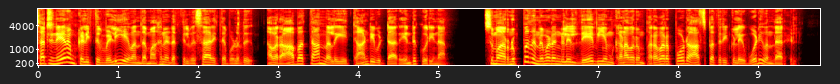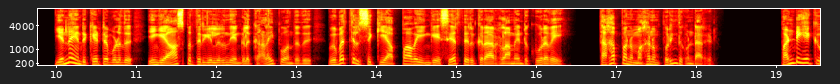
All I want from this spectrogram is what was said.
சற்று நேரம் கழித்து வெளியே வந்த மகனிடத்தில் விசாரித்த பொழுது அவர் ஆபத்தான் நிலையை தாண்டிவிட்டார் என்று கூறினான். சுமார் முப்பது நிமிடங்களில் தேவியும் கணவரும் பரபரப்போடு ஆஸ்பத்திரிக்குள்ளே ஓடி வந்தார்கள். என்ன என்று கேட்டபொழுது இங்கே ஆஸ்பத்திரியிலிருந்து எங்களுக்கு அழைப்பு வந்தது. விபத்தில் சிக்கிய அப்பாவை இங்கே சேர்த்து இருக்கிறார்களாம் என்று கூறவே தகப்பனும் மகனும் புரிந்து கொண்டார்கள். பண்டிகைக்கு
